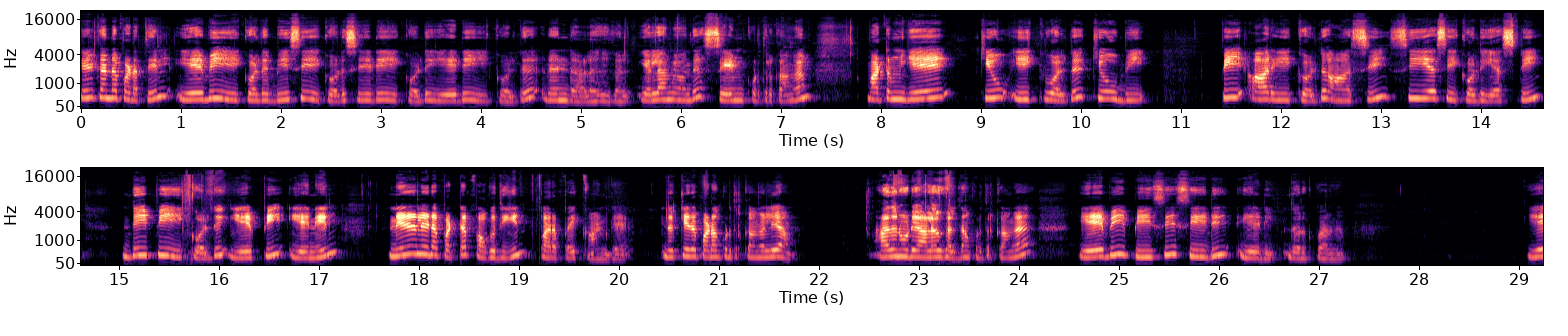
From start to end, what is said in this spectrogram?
கீழ்கண்ட படத்தில் AB equal to BC equal to CD equal to AD equal to ரெண்டு அலகுகள். எல்லாமே வந்து சேம் கொடுத்துருக்காங்க. மற்றும் A Q equal to QB PR equal to RC CS equal to SD DP equal to AB எனில் நிழலிடப்பட்ட பகுதியின் பரப்பை காண்க. இந்த கீழே படம் கொடுத்துருக்காங்க இல்லையா? அதனுடைய அளவுகள் தான் கொடுத்துருக்காங்க. ஏபி பிசி சிடி ஏடி இந்த இருக்கு பாருங்கள் ஏ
